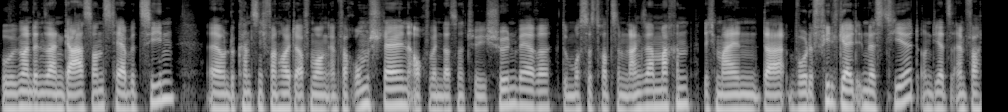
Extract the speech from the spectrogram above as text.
wo will man denn sein Gas sonst her beziehen? Äh, und du kannst nicht von heute auf morgen einfach umstellen, auch wenn das natürlich schön wäre. Du musst es trotzdem langsam machen. Ich meine, da wurde viel Geld investiert und jetzt einfach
